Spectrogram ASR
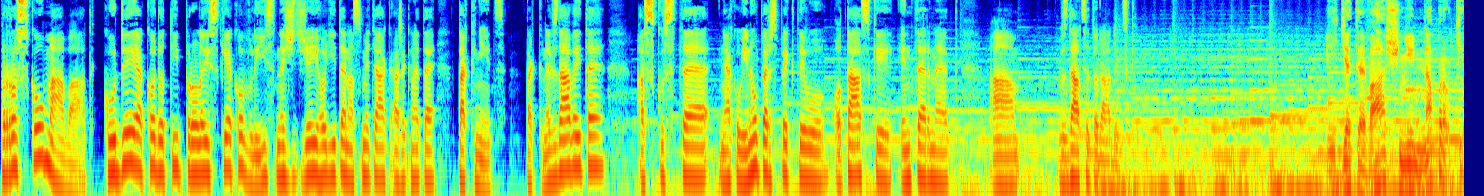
proskoumávat, kudy jako do té prolejsky jako vlíz, než že ji hodíte na smeťák a řeknete tak nic. Tak nevzdávejte a zkuste nějakou jinou perspektivu, otázky, internet a Vzdát se to dá vždycky. Jděte vášni naproti.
